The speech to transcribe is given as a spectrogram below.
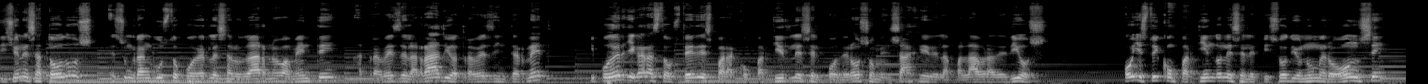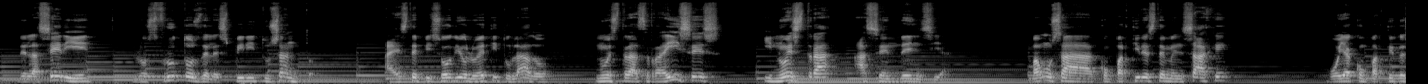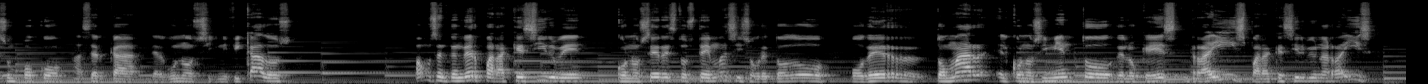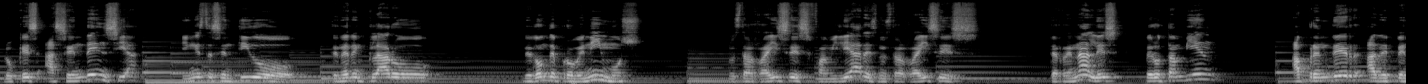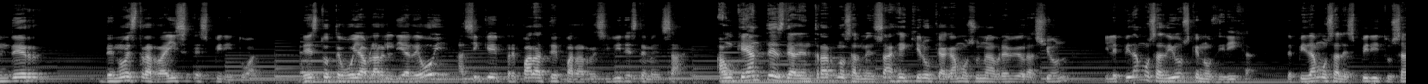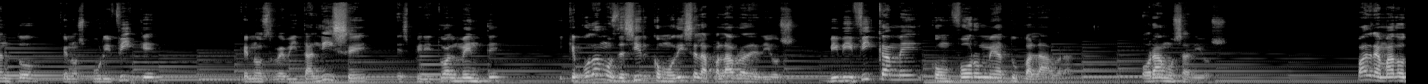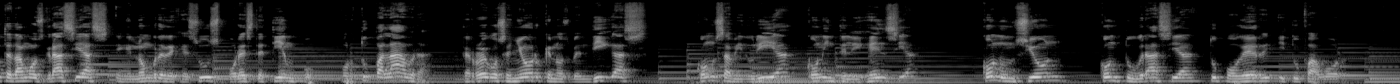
Bendiciones a todos, es un gran gusto poderles saludar nuevamente a través de la radio, a través de internet y poder llegar hasta ustedes para compartirles el poderoso mensaje de la palabra de Dios. Hoy estoy compartiéndoles el episodio número 11 de la serie Los frutos del Espíritu Santo. A este episodio lo he titulado Nuestras raíces y nuestra ascendencia. Vamos a compartir este mensaje voy a compartirles un poco acerca de algunos significados. Vamos a entender para qué sirve conocer estos temas y sobre todo poder tomar el conocimiento de lo que es raíz, para qué sirve una raíz, lo que es ascendencia, en este sentido tener en claro de dónde provenimos, nuestras raíces familiares, nuestras raíces terrenales, pero también aprender a depender de nuestra raíz espiritual. De esto te voy a hablar el día de hoy, así que prepárate para recibir este mensaje. Aunque antes de adentrarnos al mensaje quiero que hagamos una breve oración y le pidamos a Dios que nos dirija, le pidamos al Espíritu Santo que nos purifique, que nos revitalice espiritualmente y que podamos decir como dice la palabra de Dios, vivifícame conforme a tu palabra. Oramos a Dios. Padre amado, te damos gracias en el nombre de Jesús por este tiempo, por tu palabra. Te ruego, Señor, que nos bendigas con sabiduría, con inteligencia, con unción, con tu gracia, tu poder y tu favor.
